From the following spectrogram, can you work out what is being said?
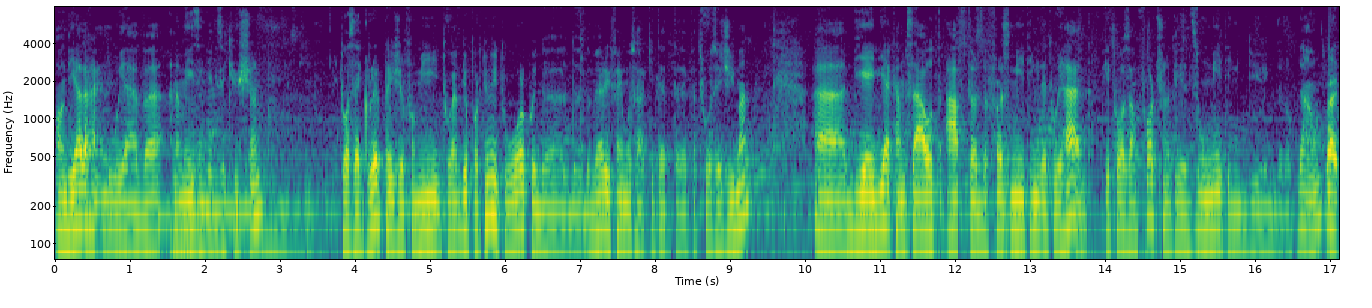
On the other hand, we have uh, an amazing execution. It was a great pleasure for me to have the opportunity to work with the, the, the very famous architect uh, Kazuyo Sejima. Uh, the idea comes out after the first meeting that we had. It was unfortunately a Zoom meeting during the lockdown. Right.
